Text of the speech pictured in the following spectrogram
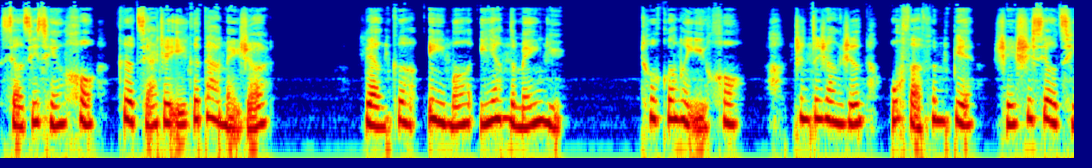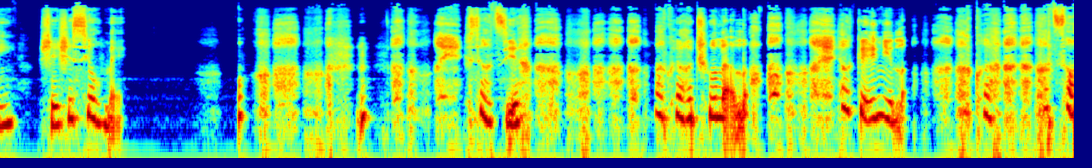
小杰前后各夹着一个大美人，两个一模一样的美女，脱光了以后，真的让人无法分辨谁是秀琴，谁是秀美。小杰，妈快要出来了，要给你了，快操，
